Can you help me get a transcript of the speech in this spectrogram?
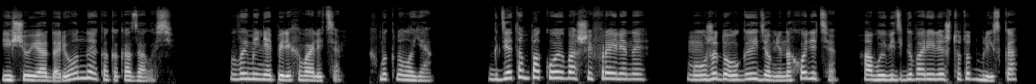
еще и одаренная, как оказалось». «Вы меня перехвалите», — хмыкнула я. «Где там покой вашей фрейлины? Мы уже долго идем, не находите? А вы ведь говорили, что тут близко».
